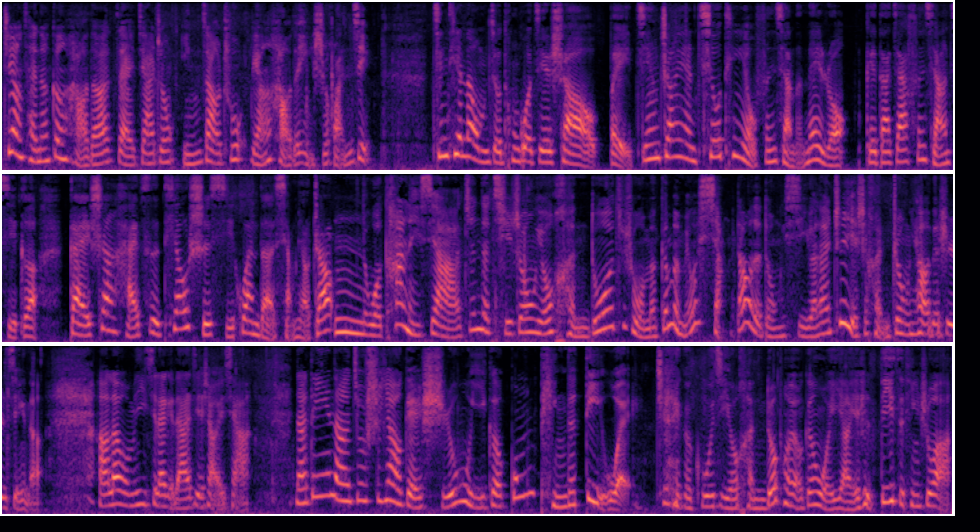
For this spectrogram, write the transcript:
这样才能更好的在家中营造出良好的饮食环境。今天呢，我们就通过介绍北京张艳秋听友分享的内容。给大家分享几个改善孩子挑食习惯的小妙招。嗯，我看了一下，真的其中有很多就是我们根本没有想到的东西，原来这也是很重要的事情呢。好了，我们一起来给大家介绍一下。那第一呢，就是要给食物一个公平的地位。这个估计有很多朋友跟我一样，也是第一次听说啊。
